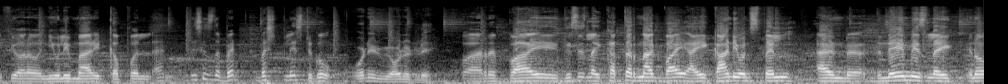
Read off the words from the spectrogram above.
if you are a newly married couple and this is the best best place to go What did we order today? अरे भाई दिस इज़ लाइक खतरनाक भाई. I can't even spell and the name is like you know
